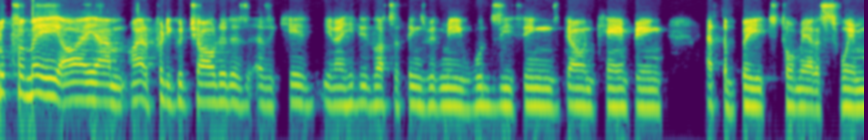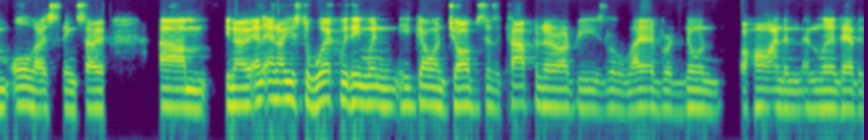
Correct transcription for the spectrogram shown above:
look, for me, I um, I had a pretty good childhood as, as a kid. You know, he did lots of things with me, woodsy things, going camping at the beach, taught me how to swim, all those things. So um, you know, and, and I used to work with him when he'd go on jobs as a carpenter. I'd be his little labourer doing behind and, and learned how to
